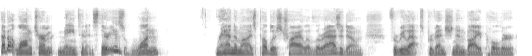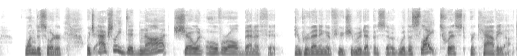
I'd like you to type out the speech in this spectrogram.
How about long term maintenance? There is one randomized published trial of lurasidone for relapse prevention in bipolar one disorder, which actually did not show an overall benefit in preventing a future mood episode, with a slight twist or caveat.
